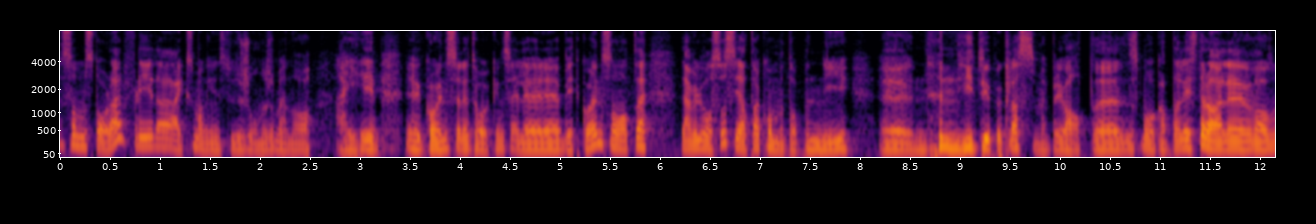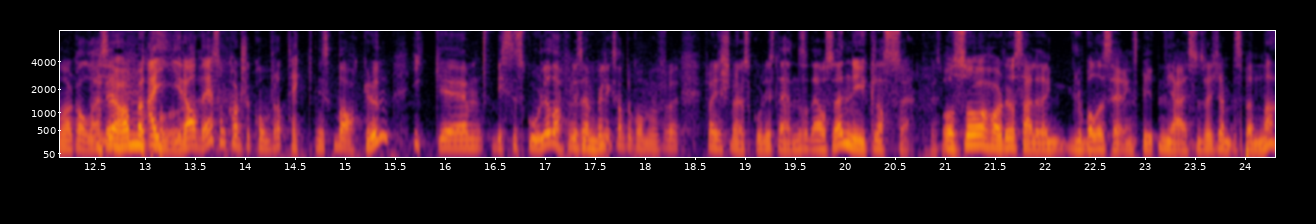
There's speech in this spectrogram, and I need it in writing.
som står der. Fordi det er ikke så mange institusjoner som ennå eier eh, coins eller tokens eller eh, bitcoin. sånn at det, det vil også si at det har kommet opp en ny, uh, ny type klasse med private småkapitalister, da, eller hva man kaller kalle det. Altså, møtt... eiere av det, som kanskje kommer fra teknisk bakgrunn, ikke um, business-skole, da, f.eks. Mm. Du kommer fra, fra ingeniørskole isteden, så det er også en ny klasse. Og så har du jo særlig den globaliseringsbiten jeg syns er kjempespennende.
